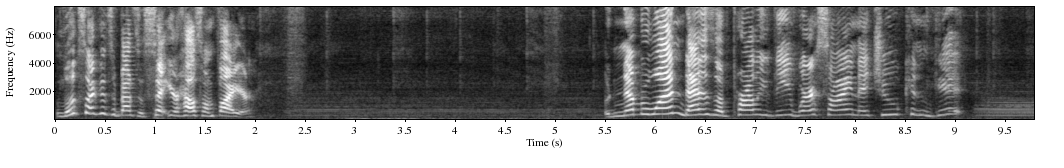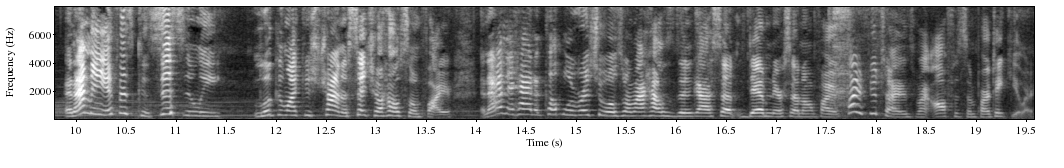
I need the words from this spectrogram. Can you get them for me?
looks like it's about to set your house on fire. Number one, that is a probably the worst sign that you can get. And I mean, if it's consistently looking like it's trying to set your house on fire. And I had a couple of rituals where my house then got set, damn near set on fire quite a few times, my office in particular.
